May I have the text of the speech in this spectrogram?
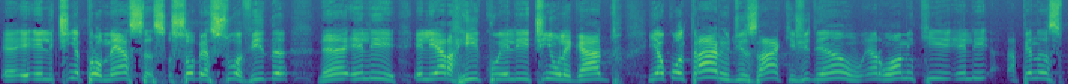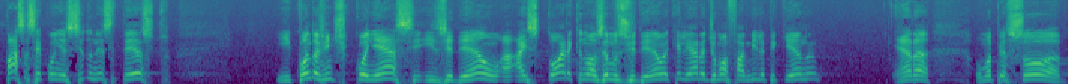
É, ele tinha promessas sobre a sua vida, né? ele, ele era rico, ele tinha um legado, e ao contrário de Isaac, Gideão era um homem que ele apenas passa a ser conhecido nesse texto. E quando a gente conhece Gideão, a, a história que nós vemos de Gideão é que ele era de uma família pequena, era uma pessoa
